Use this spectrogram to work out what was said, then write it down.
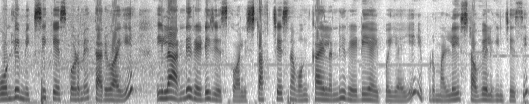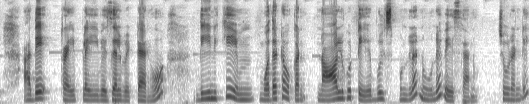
ఓన్లీ మిక్సీకి వేసుకోవడమే తరువాయి. ఇలా అన్నీ రెడీ చేసుకోవాలి. స్టఫ్ చేసిన వంకాయలన్నీ రెడీ అయిపోయాయి. ఇప్పుడు మళ్ళీ స్టవ్ వెలిగించేసి అదే ట్రైప్లై వెజల్ పెట్టాను. దీనికి మొదట ఒక నాలుగు టేబుల్ స్పూన్ల నూనె వేశాను. చూడండి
